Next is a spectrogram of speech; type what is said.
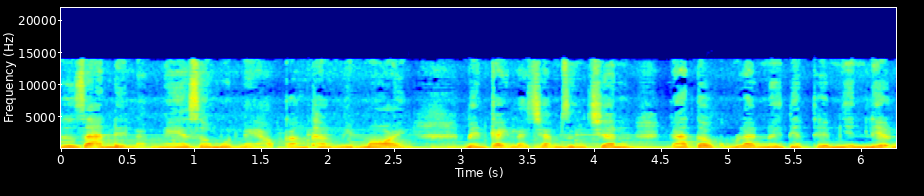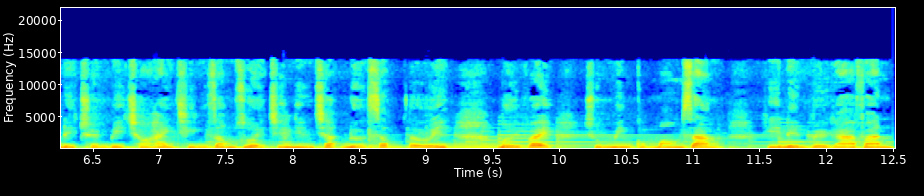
thư giãn để lắng nghe sau một ngày học căng thẳng mệt mỏi. Bên cạnh là trạm dừng chân, ga tàu cũng là nơi tiếp thêm nhiên liệu để chuẩn bị cho hành trình rong ruổi trên những chặng đường sắp tới. Bởi vậy, chúng mình cũng mong rằng khi đến với ga văn,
